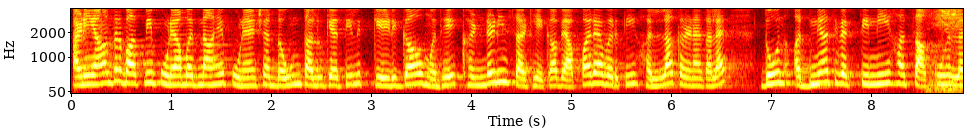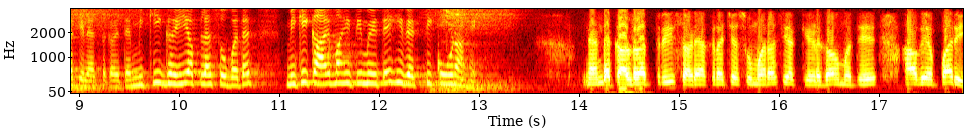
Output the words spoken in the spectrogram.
आणि यानंतर बातमी पुण्यामधनं आहे. पुण्याच्या दौंड तालुक्यातील केडगावमध्ये खंडणीसाठी एका व्यापाऱ्यावरती हल्ला करण्यात आलाय. दोन अज्ञात व्यक्तींनी हा चाकू हल्ला केल्याचं कळतंय. मिकी घई आपल्यासोबत आहेत. मिकी काय माहिती मिळते? ही व्यक्ती कोण आहे? ज्ञानदा काल रात्री साडे अकराच्या सुमारास या केडगावमध्ये हा व्यापारी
